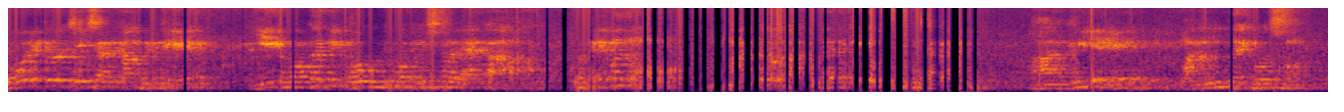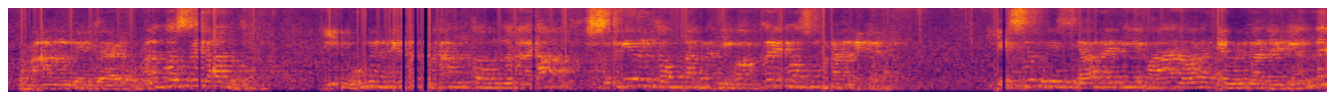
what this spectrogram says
కోరికలో చేశాడు కాబట్టి ఏ ఒక్కరికి పోగొట్టు ఒక విషయం లేక ప్రేమను ఆ క్రియే మనందరి కోసం ప్రాణం పెట్టాడు మన కోసమే కాదు ఈ భూమి మీద ప్రాణంతో ఉన్న అనగా శరీరంతో ఉన్న ప్రతి ఒక్కరి కోసం ప్రాణం పెట్టాడు. యేసు క్రీస్తు ఎవరైతే పాలన దేవుడు కాదండి అందరికీ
